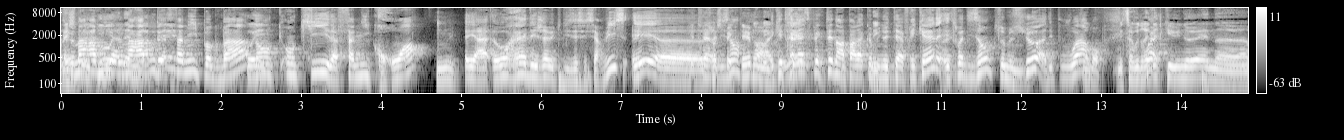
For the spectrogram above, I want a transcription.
le marabout, le marabout de la famille Pogba, en qui la famille croit, et aurait déjà utilisé ses services et euh, qui est très, respecté, qui est très respecté dans, par la communauté africaine et soi-disant que ce monsieur a des pouvoirs. Bon. Mais ça voudrait dire qu'il y a une haine euh,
